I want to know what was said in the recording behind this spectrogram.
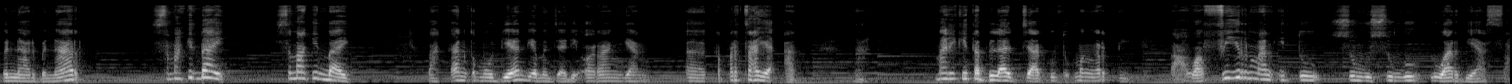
benar-benar semakin baik, semakin baik. Bahkan kemudian dia menjadi orang yang uh, kepercayaan. Nah, mari kita belajar untuk mengerti bahwa firman itu sungguh-sungguh luar biasa.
